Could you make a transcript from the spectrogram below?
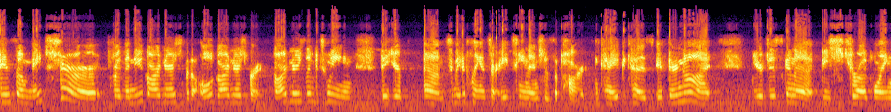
and so make sure for the new gardeners, for the old gardeners, for gardeners in between, that your um, tomato plants are 18 inches apart. Okay, because if they're not, you're just going to be struggling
